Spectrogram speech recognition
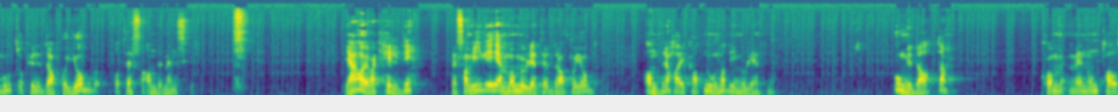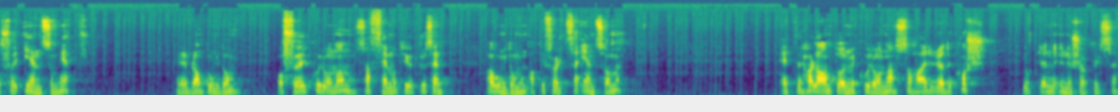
mot å kunne dra på jobb og treffe andre mennesker. Jeg har jo vært heldig med familie hjemme og mulighet til å dra på jobb. Andre har ikke hatt noen av de mulighetene. Ungedata kom med noen tall for ensomhet eh, blant ungdom. Og før koronaen sa 25% av ungdommen at de følte seg ensomme. Etter halvannet år med korona så har Røde Kors gjort en undersøkelse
